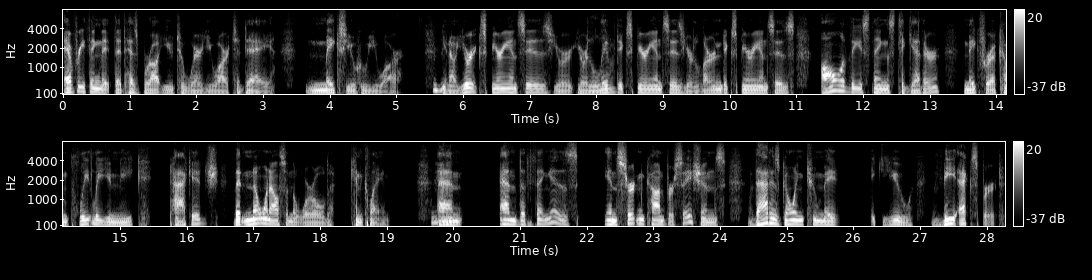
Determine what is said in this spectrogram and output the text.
everything that that has brought you to where you are today makes you who you are Mm-hmm. you know your experiences your your lived experiences your learned experiences all of these things together make for a completely unique package that no one else in the world can claim. Mm-hmm. And and the thing is in certain conversations that is going to make you the expert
